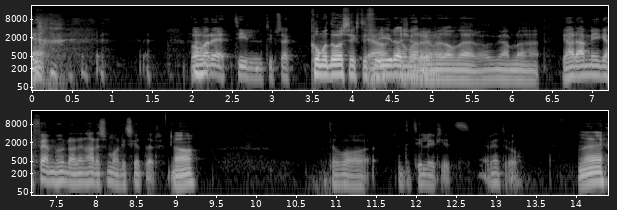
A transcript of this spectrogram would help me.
Ja. Vad var det till? Typ så här, Commodore 64 Ja, de körde du det. med de där och gamla... jag hade Amiga 500, den hade små disketter. Ja. Det var inte tillräckligt retro. Nej.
